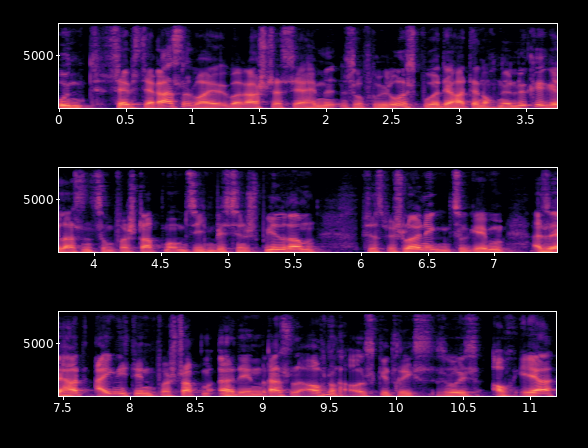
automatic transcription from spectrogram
Und selbst der Russell war ja überrascht, dass der Hamilton so früh losfuhr. Der hat ja noch eine Lücke gelassen zum Verstappen, um sich ein bisschen Spielraum fürs Beschleunigen zu geben. Also er hat eigentlich den Verstappen, äh, den Russell auch noch ausgetrickst. So ist auch er.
